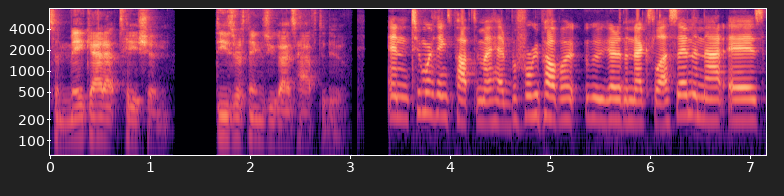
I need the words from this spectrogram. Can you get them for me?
to make adaptation, these are things you guys have to do. And two more things popped in my head before we pop we go to the next lesson, and that is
